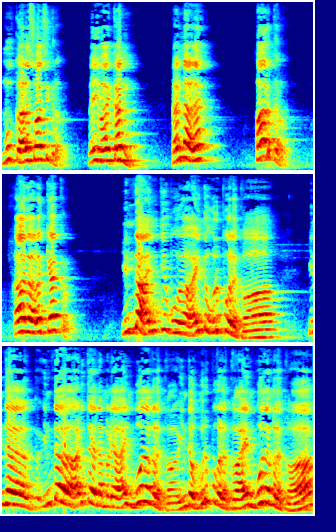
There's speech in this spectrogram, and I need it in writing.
மூக்கால சுவாசிக்கிறோம். மெய் வாய் கண். கண்ணால பார்க்கிறோம். காதால கேட்கிறோம். இந்த அஞ்சு பூ- ஐந்து உறுப்புகளுக்கும் இந்த இந்த அடுத்த நம்முடைய ஐம்பூதங்களுக்கும் இந்த உறுப்புகளுக்கும் ஐம்பூதங்களுக்கும்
